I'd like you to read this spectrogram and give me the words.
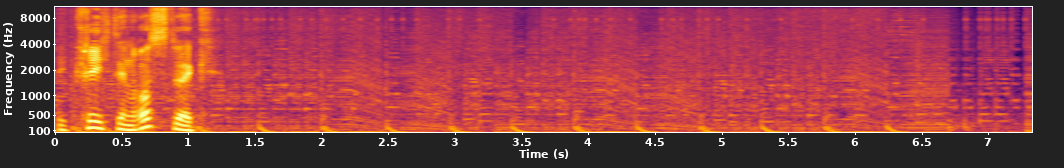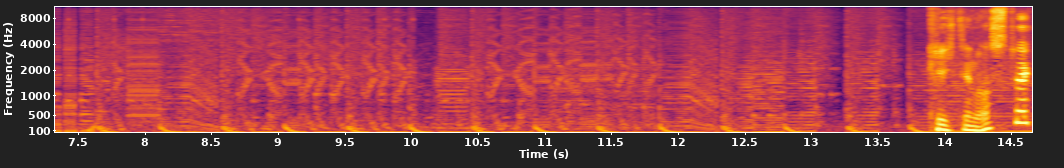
Wie kriege ich den Rost weg? Kriege ich den Rost weg?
